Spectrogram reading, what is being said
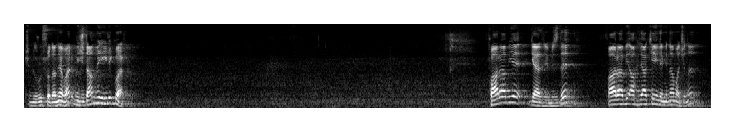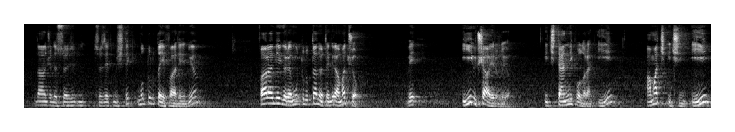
Çünkü Rousseau'da ne var? Vicdan ve iyilik var. Farabi'ye geldiğimizde Farabi ahlaki eylemin amacını daha önce de söz, söz etmiştik. Mutluluk da ifade ediyor. Farabi'ye göre mutluluktan öte bir amaç yok. Ve iyi üçe ayrılıyor. İçtenlik olarak iyi, amaç için iyi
